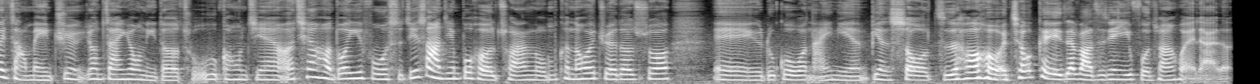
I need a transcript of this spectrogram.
会长霉菌，又占用你的储物空间，而且很多衣服实际上已经不合穿了。我们可能会觉得说，诶，如果我哪一年变瘦之后，我就可以再把这件衣服穿回来了。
